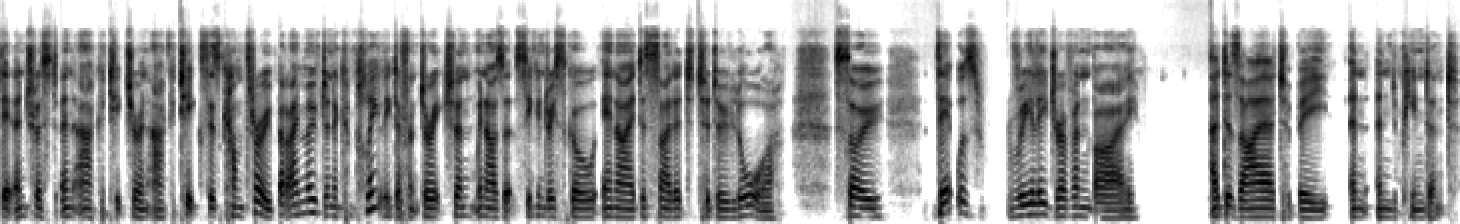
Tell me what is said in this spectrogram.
that interest in architecture and architects has come through. But I moved in a completely different direction when I was at secondary school, and I decided to do law. So that was really driven by a desire to be an independent,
